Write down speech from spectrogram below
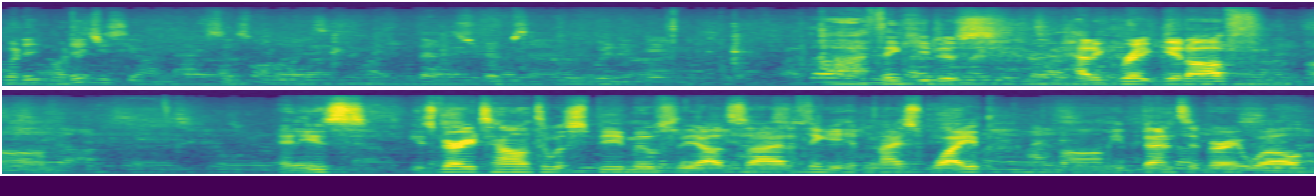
What did, what did you see on Max's play? That strip sack. Uh, I think he just had a great get off, um, and he's he's very talented with speed moves to the outside. I think he hit a nice wipe. Um, he bent it very well,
